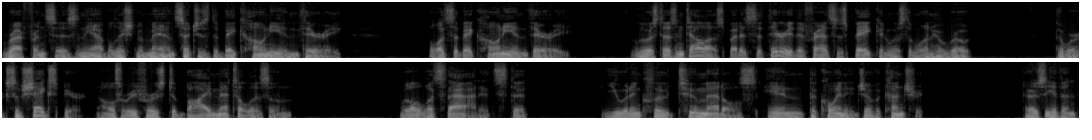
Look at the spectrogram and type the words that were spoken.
references in the abolition of man, such as the Baconian theory. Well, what's the Baconian theory? Lewis doesn't tell us, but it's the theory that Francis Bacon was the one who wrote the works of Shakespeare. It also refers to bimetallism. Well, what's that? It's that you would include two metals in the coinage of a country. There's even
